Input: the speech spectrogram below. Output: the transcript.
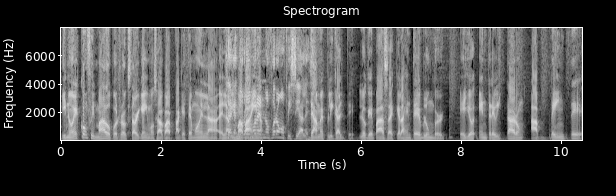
Y no es confirmado por Rockstar Game, o sea, para que estemos en la, en la o sea, que misma estos página. no fueron oficiales. Déjame explicarte. Lo que pasa es que la gente de Bloomberg, ellos entrevistaron a 20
